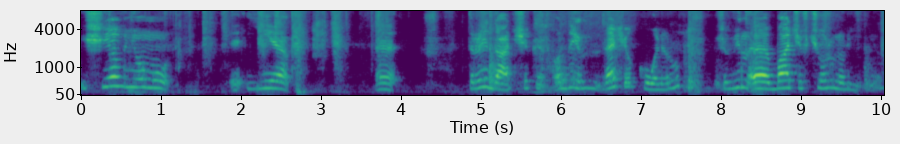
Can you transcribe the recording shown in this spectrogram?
І ще в ньому е, є три датчики. Один датчик кольору, щоб він е, бачив чорну лінію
